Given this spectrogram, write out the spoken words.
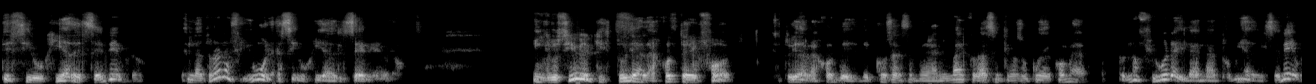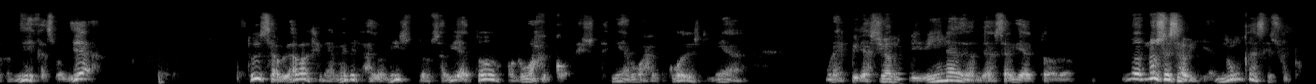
de cirugía del cerebro. En la Torah no figura cirugía del cerebro. Inclusive el que estudia la J.F.O.T., que estudia la de, de cosas en el animal que lo hacen que no se puede comer, pero no figura y la anatomía del cerebro, ni de casualidad. Entonces hablaba generalmente el Hadonish, sabía todo con Ruach Kodesh. Tenía Ruach Kodesh, tenía una inspiración divina de donde sabía todo. No, no se sabía, nunca se supo.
